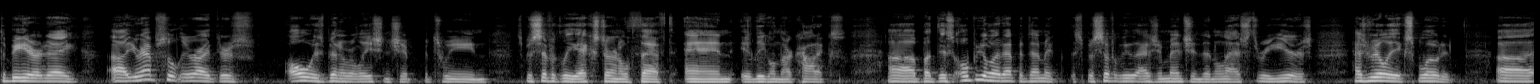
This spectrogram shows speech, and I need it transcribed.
to be here today. Uh, you're absolutely right. There's always been a relationship between specifically external theft and illegal narcotics. Uh, but this opioid epidemic, specifically as you mentioned, in the last three years, has really exploded. Uh,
